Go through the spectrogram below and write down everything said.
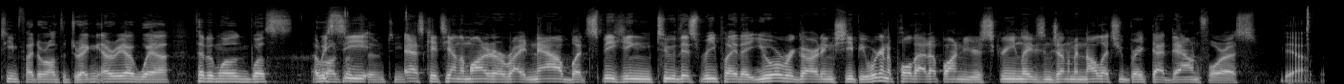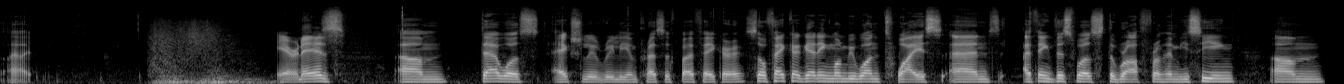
team fight around the dragon area where Febiven was we see SKT on the monitor right now, but speaking to this replay that you're regarding, Sheepy, we're going to pull that up onto your screen, ladies and gentlemen, and I'll let you break that down for us. Yeah. I... Here it is. Um, that was actually really impressive by Faker. So Faker getting 1v1 twice, and I think this was the wrath from him. He's seeing, um,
